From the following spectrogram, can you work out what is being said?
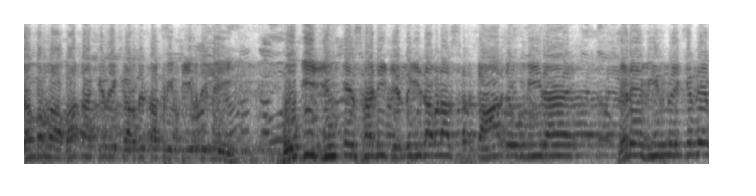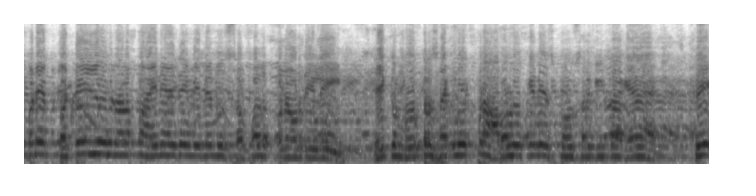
ਨੰਬਰ ਦਾ ਵਾਅਦਾ ਕਹਿੰਦੇ ਕਰ ਦਿੱਤਾ ਆਪਣੀ ਟੀਮ ਦੇ ਲਈ। ਗੋਗੀ ਯੂਕੇ ਸਾਡੀ ਜ਼ਿੰਦਗੀ ਦਾ ਬੜਾ ਸਤਿਕਾਰਯੋਗ ਵੀਰ ਹੈ। ਜਿਹੜੇ ਵੀਰ ਨੇ ਕਹਿੰਦੇ ਬੜੇ ਵੱਡੇ ਯੋਗਦਾਨ ਪਾਏ ਨੇ ਇਹਦੇ ਮੇਲੇ ਨੂੰ ਸਫਲ ਬਣਾਉਣ ਦੇ ਲਈ। ਇੱਕ ਮੋਟਰਸਾਈਕਲ ਉਹ ਭਰਾ ਵੱਲੋਂ ਕਹਿੰਦੇ ਸਪਾਂਸਰ ਕੀਤਾ ਗਿਆ ਹੈ। ਤੇ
